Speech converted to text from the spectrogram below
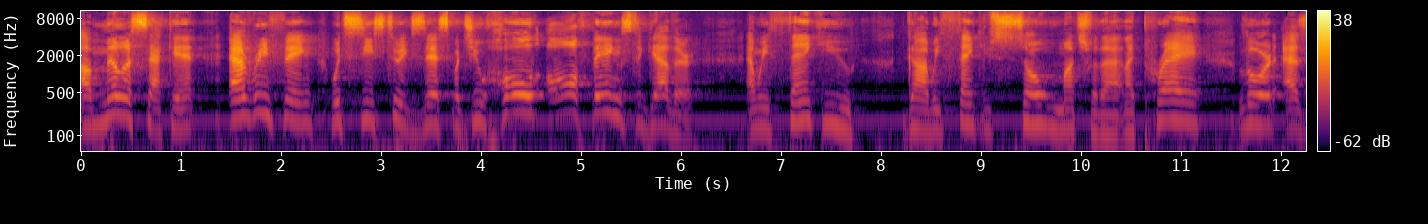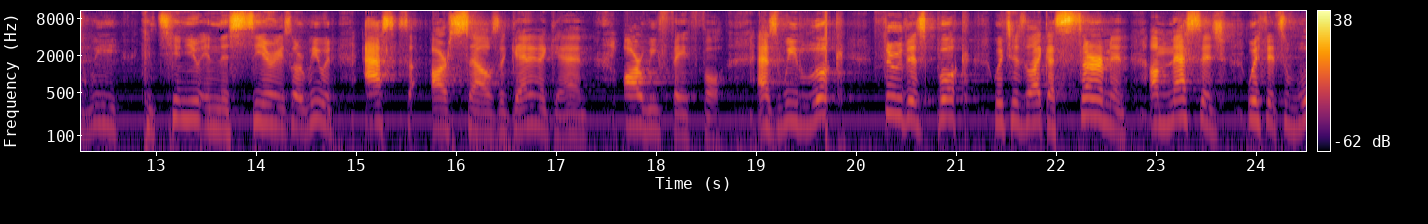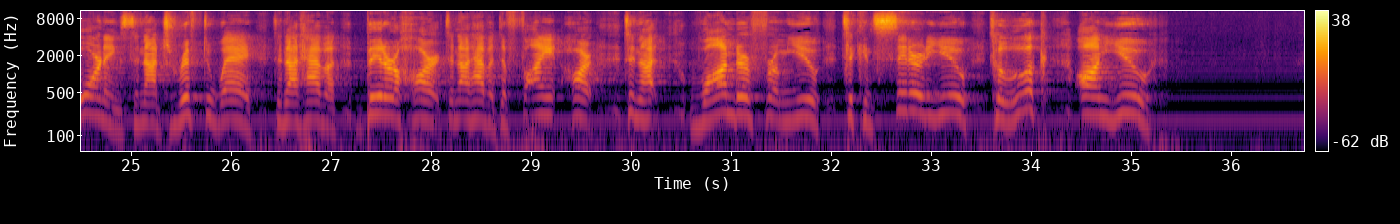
a millisecond, everything would cease to exist. But you hold all things together. And we thank you God, we thank you so much for that. And I pray, Lord, as we continue in this series, Lord, we would ask ourselves again and again, are we faithful? As we look through this book, which is like a sermon, a message with its warnings to not drift away, to not have a bitter heart, to not have a defiant heart, to not wander from you, to consider you, to look on you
